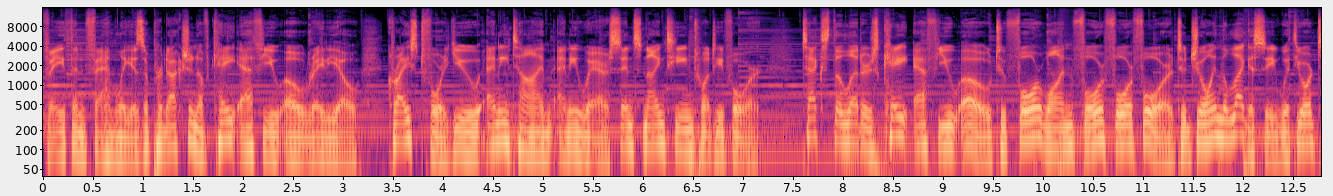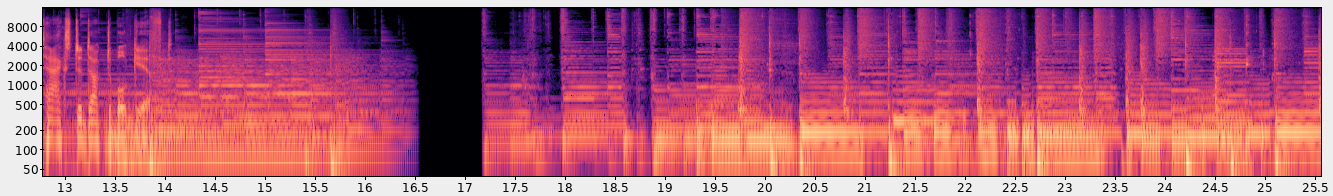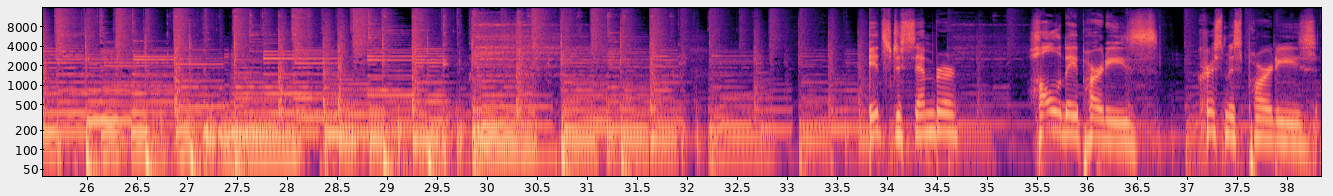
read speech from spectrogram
Faith and Family is a production of KFUO Radio, Christ for you, anytime, anywhere, since 1924. Text the letters KFUO to 41444 to join the legacy with your tax deductible gift. It's December, holiday parties, Christmas parties,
